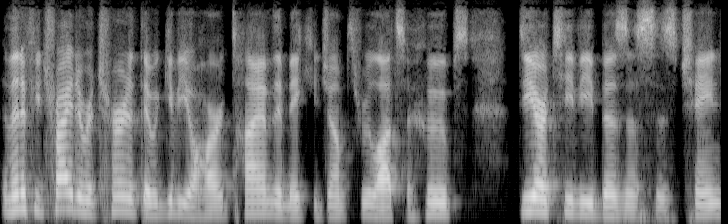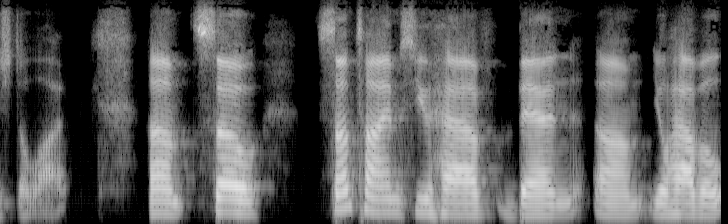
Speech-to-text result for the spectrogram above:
and then if you tried to return it they would give you a hard time they make you jump through lots of hoops drtv business has changed a lot Um, so sometimes you have been, um, you'll have a,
